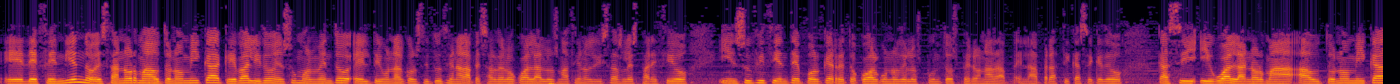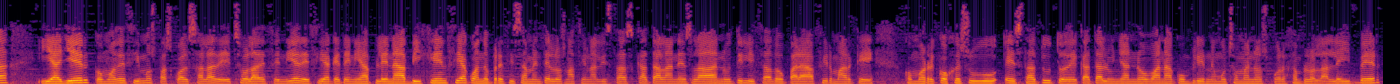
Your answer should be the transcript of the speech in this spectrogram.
eh, defendiendo esta norma autonómica que validó en su momento el Tribunal Constitucional, a pesar de lo cual a los nacionalistas les pareció insuficiente porque retocó algunos de los puntos, pero nada, en la práctica se quedó casi igual la norma autonómica. Y ayer, como decimos, Pascual Sala de hecho la defendía y decía que tenía plena vigencia cuando precisamente los nacionalistas catalanes la han utilizado para afirmar que, como recoge su estatuto de Cataluña, no van a cumplir ni mucho menos, por ejemplo, la ley BER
